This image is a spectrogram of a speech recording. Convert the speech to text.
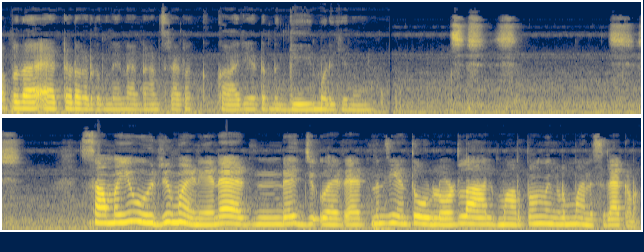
അപ്പോൾ ഇതാ ഏട്ടോടെ കിടക്കുന്നതിന് ഏട്ടൻ മനസ്സിലായിട്ട് കാര്യമായിട്ടൊന്ന് ഗെയിം കളിക്കുന്നു സമയം ഒരു മണി. എന്റെ ഏട്ടന്റെ ഏട്ടനും ചെയ്യുന്ന തൊഴിലോടുള്ള ആത്മാർത്ഥം നിങ്ങൾ മനസ്സിലാക്കണം.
